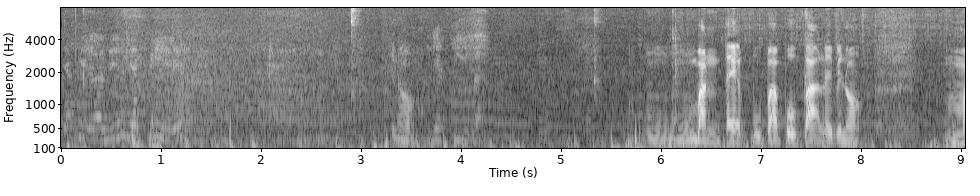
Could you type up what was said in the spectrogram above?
เรียกพี่เออนี้เรียกพี่ดิพี่น้องเรียกพี่ไปอื้อหือบันแตกปูปะปูปะเลยพี่น้องม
